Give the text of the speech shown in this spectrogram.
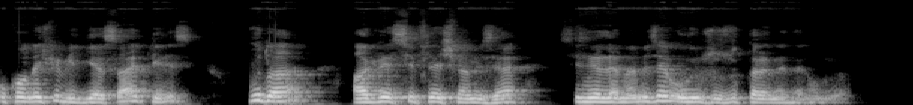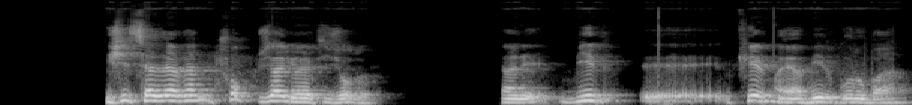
Bu konuda hiçbir bilgiye sahip değiliz. Bu da agresifleşmemize, sinirlenmemize ve uyumsuzluklara neden oluyor. İşitsellerden çok güzel yönetici olur. Yani bir e, firmaya, bir gruba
